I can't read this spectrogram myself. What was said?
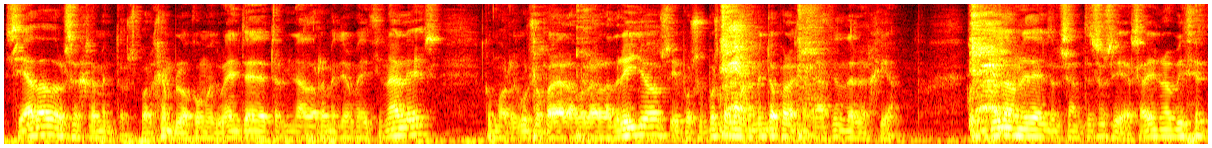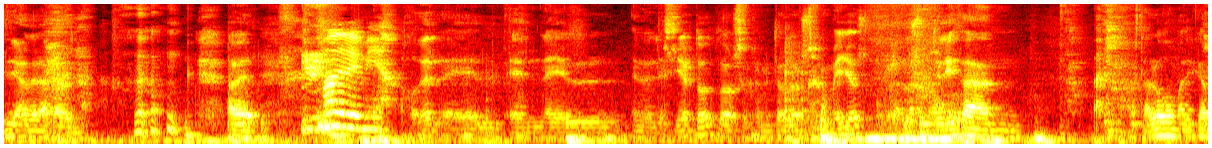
se ha dado a los excrementos, por ejemplo, como ingrediente de determinados remedios medicinales, como recurso para elaborar ladrillos y por supuesto como elementos para la generación de energía. Sin duda una idea interesante, eso sí, a salir no olvides tirar de la cadena. a ver, Madre mía. Joder, el- en, el, en el desierto, los excrementos de los camellos los utilizan. Hasta luego, maricam.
